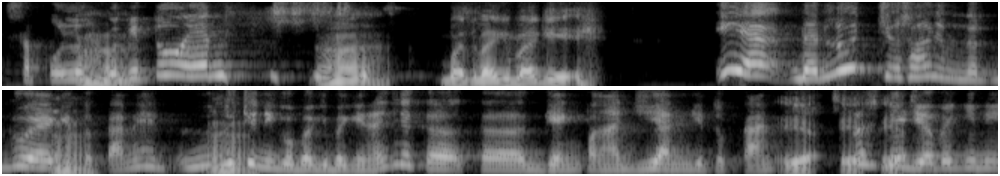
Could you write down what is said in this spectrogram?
10 uh -huh. begituin. Uh -huh. Buat bagi-bagi. Iya, dan lucu soalnya menurut gue uh, gitu kan. Eh, lucu uh, nih gue bagi-bagiin aja ke ke geng pengajian gitu kan. Iya, iya Terus dia iya. jawabnya gini,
